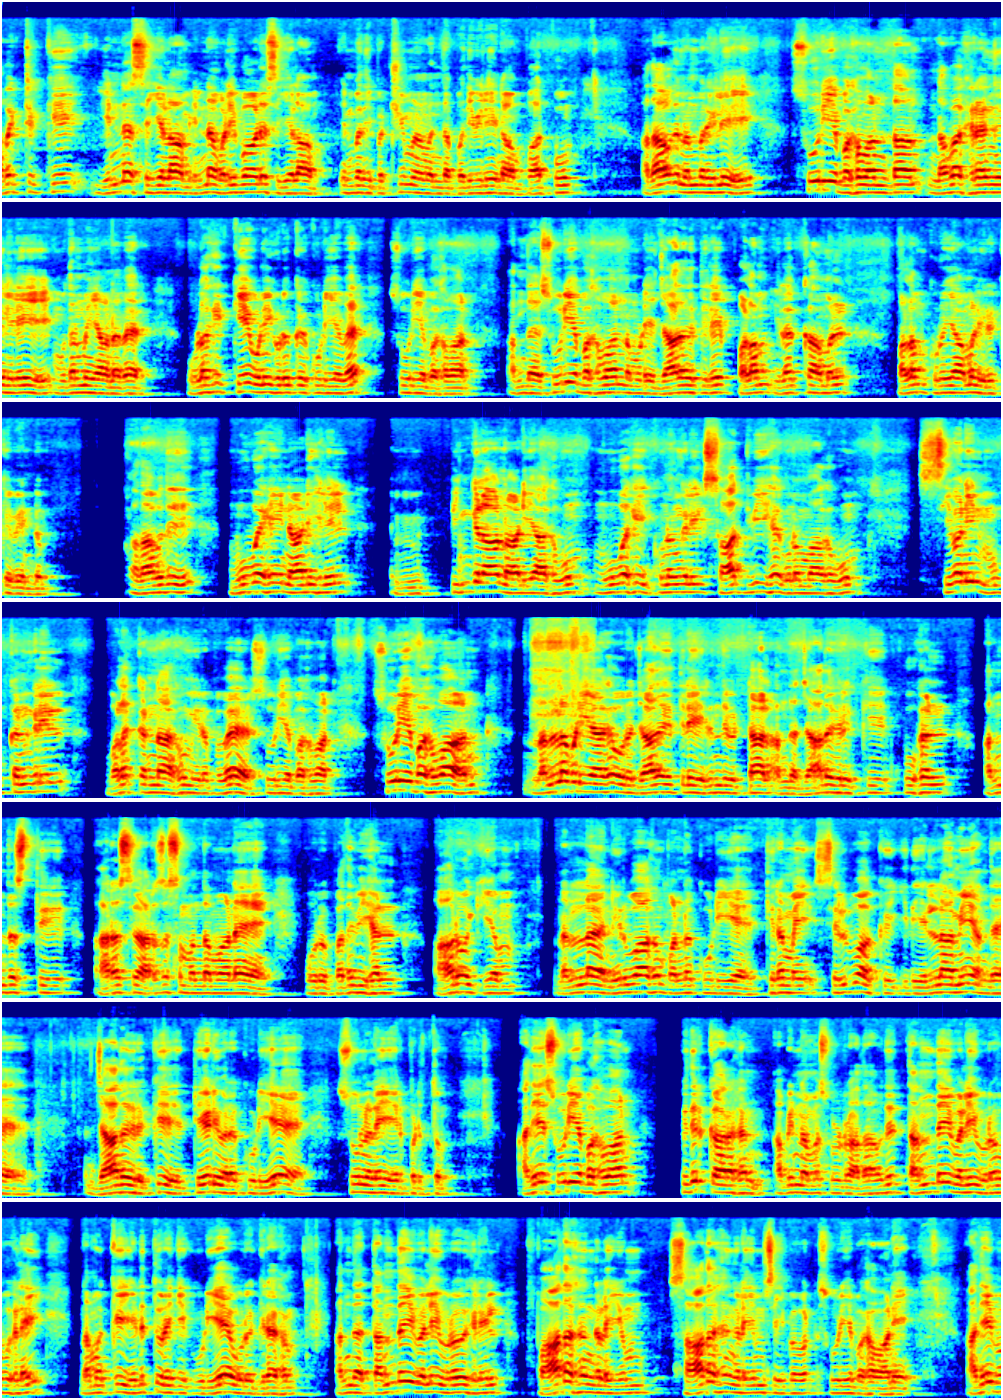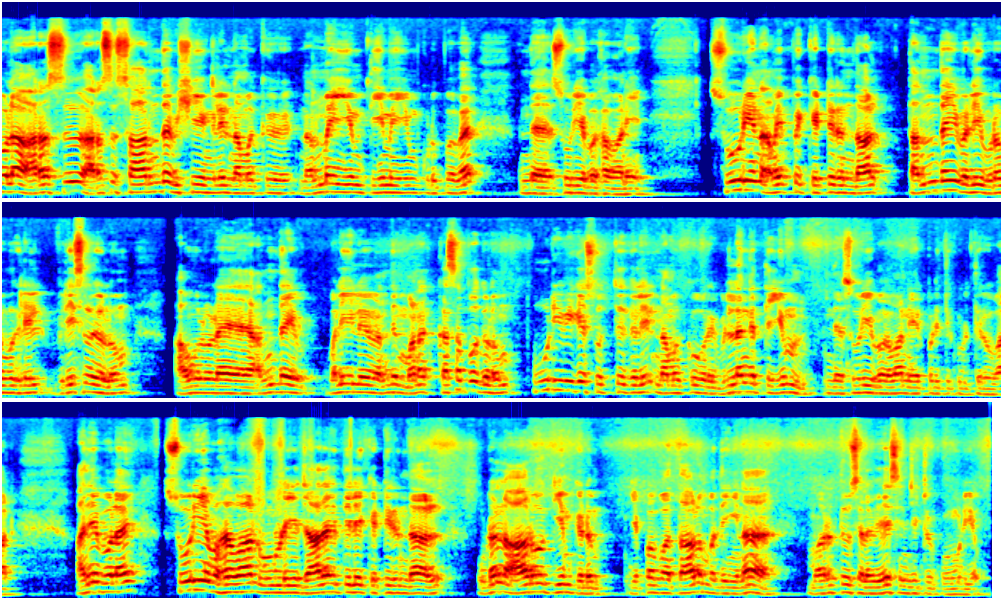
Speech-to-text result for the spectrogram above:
அவற்றுக்கு என்ன செய்யலாம் என்ன வழிபாடு செய்யலாம் என்பதை பற்றியும் நாம் இந்த பதிவிலே நாம் பார்ப்போம். அதாவது நண்பர்களே சூரிய பகவான் தான் நவகிரகங்களிலே முதன்மையானவர். உலகிற்கே ஒளி கொடுக்கக்கூடியவர் சூரிய பகவான். அந்த சூரிய பகவான் நம்முடைய ஜாதகத்திலே பலம் இழக்காமல் பலம் குறையாமல் இருக்க வேண்டும். அதாவது மூவகை நாடிகளில் பிங்களா நாடியாகவும் மூவகை குணங்களில் சாத்வீக குணமாகவும் சிவனின் முக்கண்களில் வழக்கண்ணாகவும் இருப்பவர் சூரிய பகவான். சூரிய பகவான் நல்லபடியாக ஒரு ஜாதகத்திலே இருந்துவிட்டால் அந்த ஜாதகருக்கு புகழ் அந்தஸ்து அரசு அரசு சம்பந்தமான ஒரு பதவிகள் ஆரோக்கியம் நல்ல நிர்வாகம் பண்ணக்கூடிய திறமை செல்வாக்கு இது எல்லாமே அந்த ஜாதகருக்கு தேடி வரக்கூடிய சூழ்நிலை ஏற்படுத்தும். அதே சூரிய பகவான் பிதிர்காரகன் அப்படின்னு நம்ம சொல்கிறோம் அதாவது தந்தை வழி உறவுகளை நமக்கு எடுத்துரைக்கக்கூடிய ஒரு கிரகம். அந்த தந்தை வழி உறவுகளில் பாதகங்களையும் சாதகங்களையும் செய்பவர் சூரிய பகவானே. அதே போல் அரசு அரசு சார்ந்த விஷயங்களில் நமக்கு நன்மையும் தீமையும் கொடுப்பவர் இந்த சூரிய பகவானே. சூரியன் அமைப்பு கெட்டிருந்தால் தந்தை வழி உறவுகளில் விரிசல்களும் அவங்களோட அந்த வழியில் வந்து மனக்கசப்புகளும் பூர்வீக சொத்துகளில் நமக்கு ஒரு வில்லங்கத்தையும் இந்த சூரிய பகவான் ஏற்படுத்தி கொடுத்துருவார். அதே போல் சூரிய பகவான் உங்களுடைய ஜாதகத்திலே கெட்டிருந்தால் உடல் ஆரோக்கியம் கெடும். எப்போ பார்த்தாலும் பார்த்தீங்கன்னா மருத்துவ செலவே செஞ்சுட்டு போக முடியும்.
